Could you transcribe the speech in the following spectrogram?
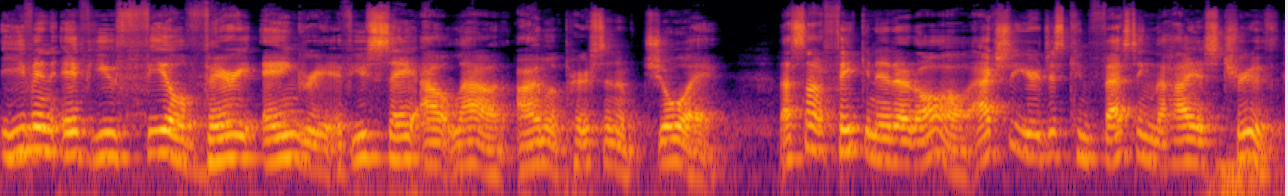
even if you feel very angry if you say out loud i'm a person of joy that's not faking it at all. Actually, you're just confessing the highest truth.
